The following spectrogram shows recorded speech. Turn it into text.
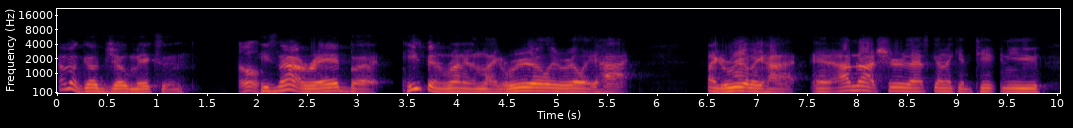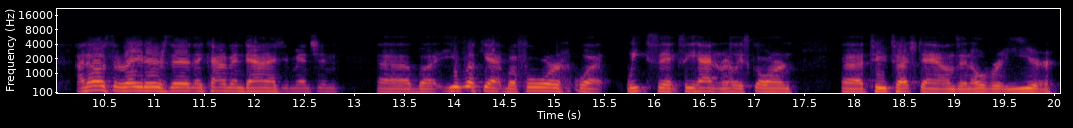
I'm gonna go Joe Mixon. Oh. He's not red, but he's been running like really, really hot like really hot. And I'm not sure that's going to continue. I know it's the Raiders. There, they kind of been down as you mentioned. Uh, but you look at before what week six, he hadn't really scored uh, two touchdowns in over a year.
